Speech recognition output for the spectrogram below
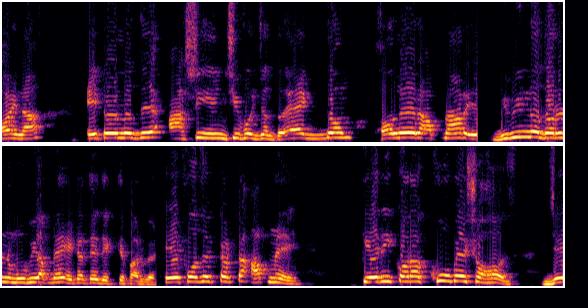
হয় না। এটা হলো যে আশি ইঞ্চি পর্যন্ত। একদম হলের আপনার বিভিন্ন ধরনের মুভি আপনি এটাতে দেখতে পারবেন। এই প্রজেক্টরটা আপনি ক্যারি করা খুবই সহজ। যে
